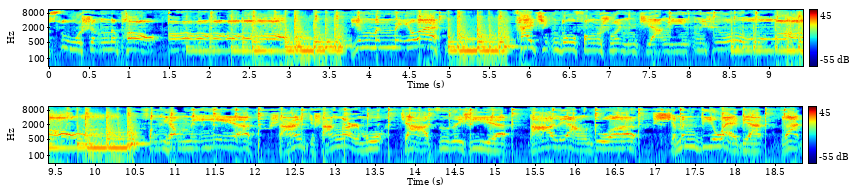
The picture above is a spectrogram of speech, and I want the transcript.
速声的炮，营门内外才惊动风顺将英雄，风向你闪一闪二目加仔细。打量着西门的外边，安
